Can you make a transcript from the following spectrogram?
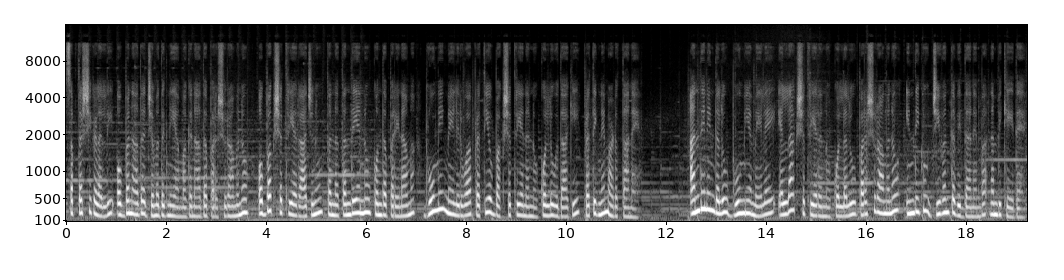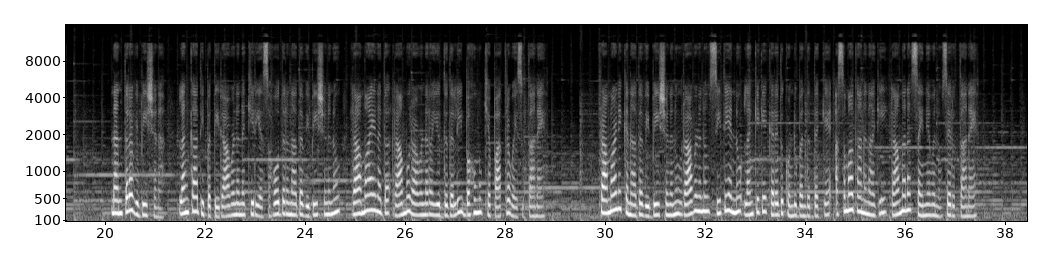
ಸಪ್ತರ್ಷಿಗಳಲ್ಲಿ ಒಬ್ಬನಾದ ಜಮದಗ್ನಿಯ ಮಗನಾದ ಪರಶುರಾಮನು, ಒಬ್ಬ ಕ್ಷತ್ರಿಯ ರಾಜನು ತನ್ನ ತಂದೆಯನ್ನು ಕೊಂದ ಪರಿಣಾಮ ಭೂಮಿ ಮೇಲಿರುವ ಪ್ರತಿಯೊಬ್ಬ ಕ್ಷತ್ರಿಯನನ್ನು ಕೊಲ್ಲುವುದಾಗಿ ಪ್ರತಿಜ್ಞೆ ಮಾಡುತ್ತಾನೆ. ಅಂದಿನಿಂದಲೂ ಭೂಮಿಯ ಮೇಲೆ ಎಲ್ಲಾ ಕ್ಷತ್ರಿಯರನ್ನು ಕೊಲ್ಲಲು ಪರಶುರಾಮನು ಇಂದಿಗೂ ಜೀವಂತವಿದ್ದಾನೆಂಬ ನಂಬಿಕೆಯಿದೆ ನಂತರ ವಿಭೀಷಣ, ಲಂಕಾಧಿಪತಿ ರಾವಣನ ಕಿರಿಯ ಸಹೋದರನಾದ ವಿಭೀಷಣನು ರಾಮಾಯಣದ ರಾಮು ರಾವಣರ ಯುದ್ಧದಲ್ಲಿ ಬಹುಮುಖ್ಯ ಪಾತ್ರ ವಹಿಸುತ್ತಾನೆ. ಪ್ರಾಮಾಣಿಕನಾದ ವಿಭೀಷಣನು ರಾವಣನು ಸೀತೆಯನ್ನು ಲಂಕೆಗೆ ಕರೆದುಕೊಂಡು ಬಂದದ್ದಕ್ಕೆ ಅಸಮಾಧಾನನಾಗಿ ರಾಮನ ಸೈನ್ಯವನ್ನು ಸೇರುತ್ತಾನೆ.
